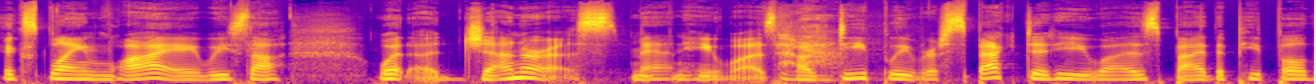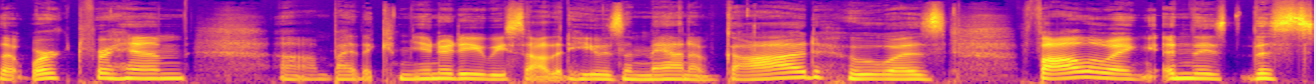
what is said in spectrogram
explain why. We saw what a generous man he was, how yeah. deeply respected he was by the people that worked for him, um, by the community. We saw that he was a man of God who was following in this, this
